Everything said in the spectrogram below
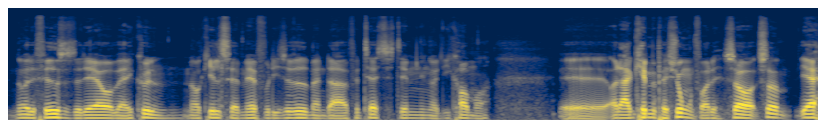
Noget af det fedeste, det er jo at være i Køln, når Kielce er med, fordi så ved man, der er fantastisk stemning, og de kommer. Øh, og der er en kæmpe passion for det. Så, så ja,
